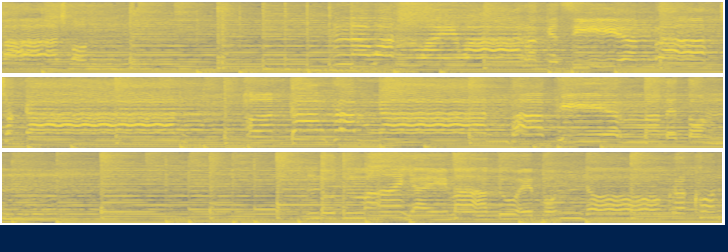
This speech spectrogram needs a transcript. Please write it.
ชาชนณวันไว้วารเกษียณราชการผ่านการพรำงานภาคเพียรมาแต่ต้น ดุดไม้ใหญ่มากด้วยผลดอกระคน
